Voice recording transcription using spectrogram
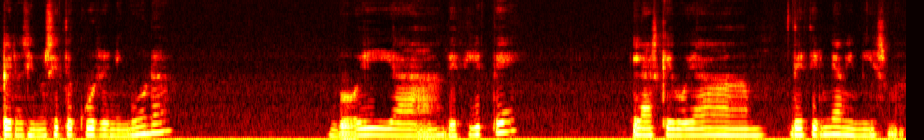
pero si no se te ocurre ninguna, voy a decirte las que voy a decirme a mí misma.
